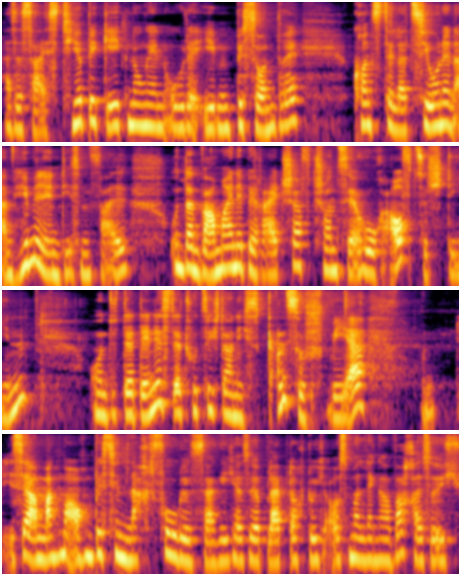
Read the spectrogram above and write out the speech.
Also sei es Tierbegegnungen oder eben besondere Konstellationen am Himmel in diesem Fall. Und dann war meine Bereitschaft schon sehr hoch aufzustehen. Und der Dennis, der tut sich da nicht ganz so schwer und ist ja manchmal auch ein bisschen Nachtvogel, sage ich. Also er bleibt auch durchaus mal länger wach. Also ich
